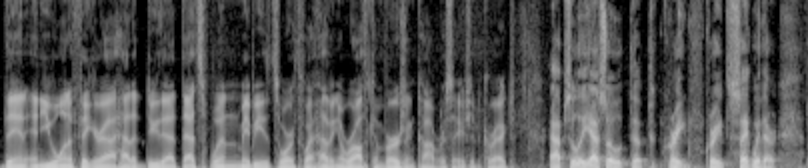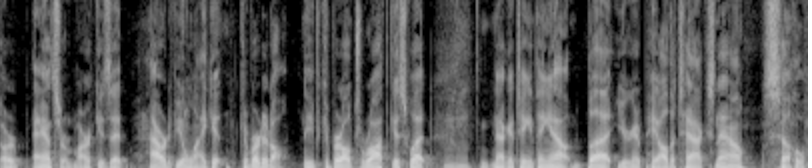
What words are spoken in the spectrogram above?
then and you want to figure out how to do that, that's when maybe it's worth having a Roth conversion conversation. Correct? Absolutely, yeah. So the the great, great segue there or answer, Mark, is that Howard, if you don't like it, convert it all. If you convert all to Roth, guess what? Mm-hmm. You're not going to take anything out, but you're going to pay all the tax now. So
